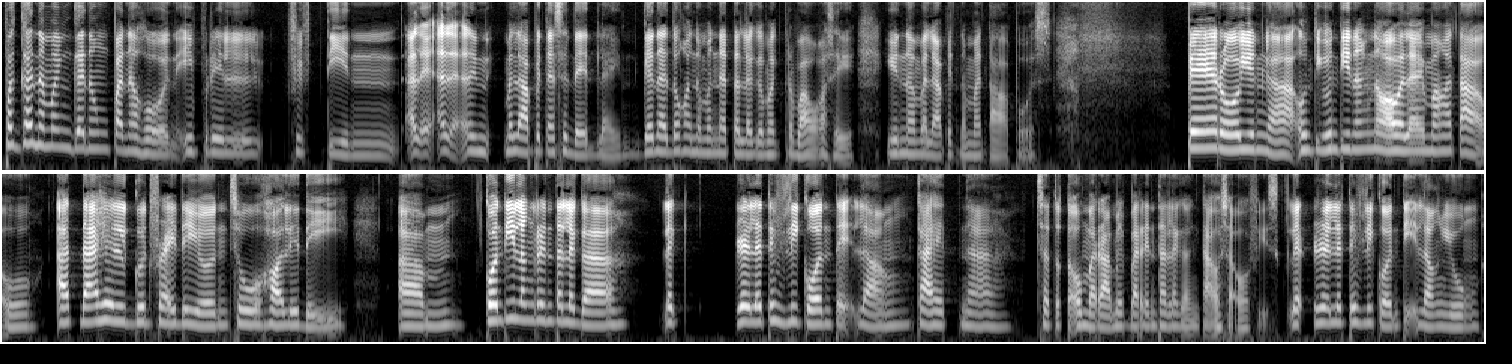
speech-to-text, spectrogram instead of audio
pagka naman ganong panahon, April 15, al- al- al- malapit na sa deadline, ganado ka naman na talaga magtrabaho kasi yun na malapit na matapos. Pero yun nga, unti-unti nang nawawala yung mga tao. At dahil Good Friday yun, so holiday, um, konti lang rin talaga, like, relatively konti lang, kahit na sa totoo marami pa rin talagang tao sa office. relatively konti lang yung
